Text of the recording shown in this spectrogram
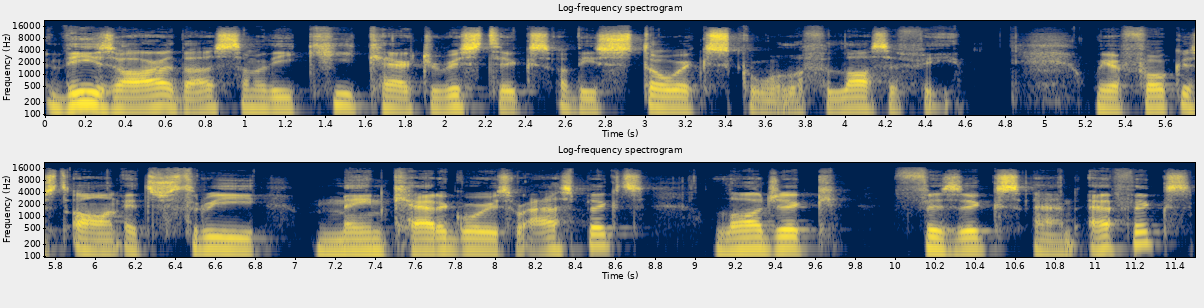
These are, thus, some of the key characteristics of the Stoic school of philosophy. We have focused on its three main categories or aspects logic, physics, and ethics.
